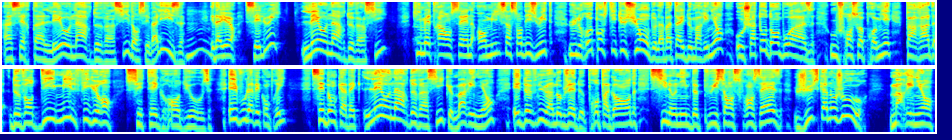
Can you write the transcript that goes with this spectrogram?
un certain Léonard de Vinci dans ses valises. Et d'ailleurs, c'est lui, Léonard de Vinci, qui mettra en scène en 1518 une reconstitution de la bataille de Marignan au château d'Amboise, où François Ier parade devant 10 000 figurants. C'était grandiose. Et vous l'avez compris, c'est donc avec Léonard de Vinci que Marignan est devenu un objet de propagande, synonyme de puissance française jusqu'à nos jours. Marignan,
